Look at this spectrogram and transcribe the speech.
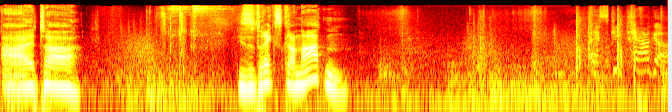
Alter. Diese Drecksgranaten. Es gibt Ärger.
